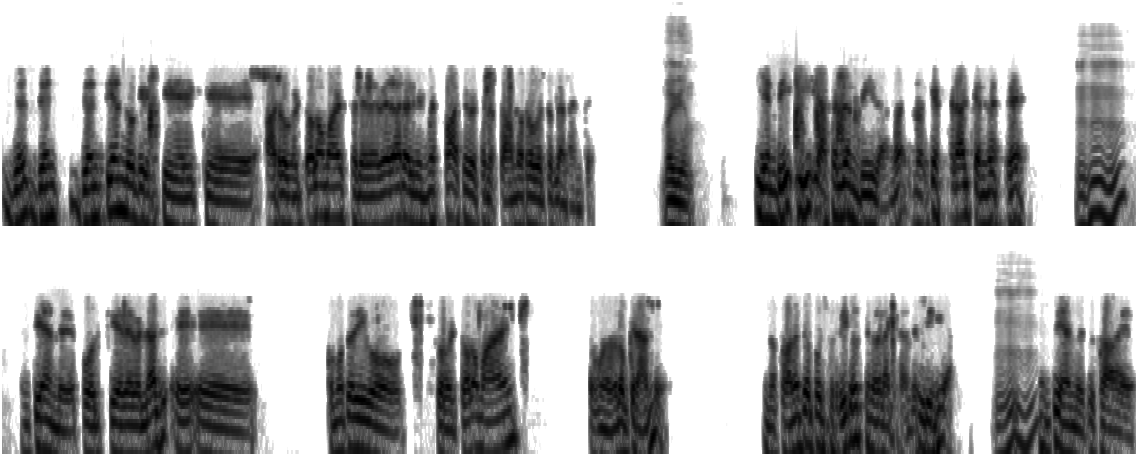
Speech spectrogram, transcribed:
yo, yo, entiendo que, que, a Roberto Lomar se le debe dar el mismo espacio que se le está dando a Roberto Clemente. Muy bien. Y, en, y hacerlo en vida, ¿no? hay que esperar que no esté. ¿Entiendes? Porque de verdad, eh, eh, como te digo, Roberto Lomar es uno de los grandes no solamente de Puerto Rico, sino de la grandes ligas. ¿Entiendes? Tú sabes.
